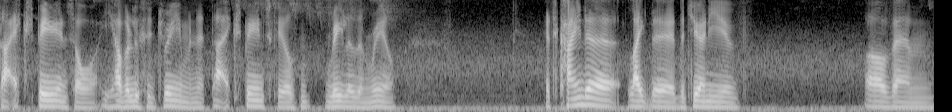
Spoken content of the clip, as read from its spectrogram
that experience, or you have a lucid dream, and that, that experience feels realer than real it's kind of like the the journey of of um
